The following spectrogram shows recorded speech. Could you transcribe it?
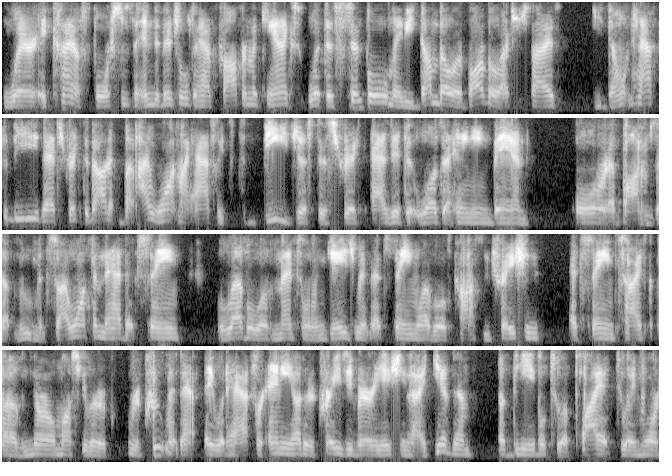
where it kind of forces the individual to have proper mechanics. With a simple maybe dumbbell or barbell exercise you don't have to be that strict about it but i want my athletes to be just as strict as if it was a hanging band or a bottoms up movement. So i want them to have that same level of mental engagement that same level of concentration that same type of neuromuscular recruitment that they would have for any other crazy variation that i give them but be able to apply it to a more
